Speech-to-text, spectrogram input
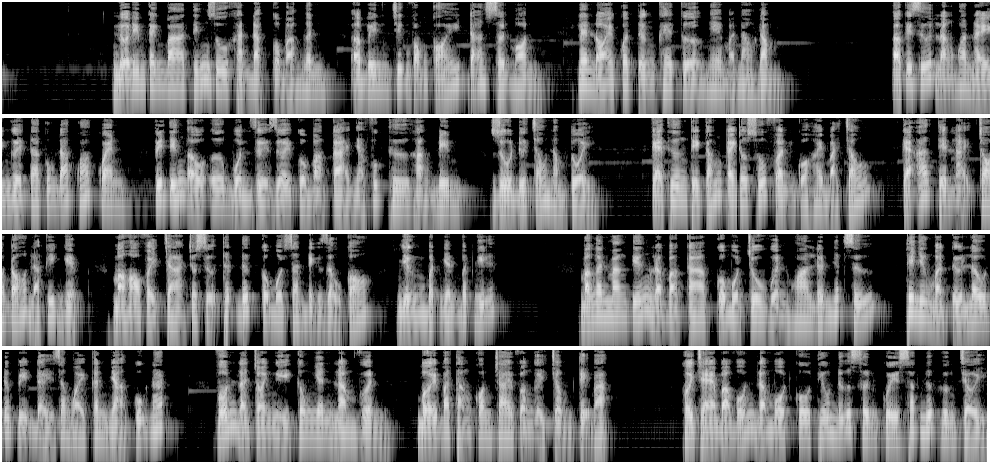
Nửa đêm canh ba tiếng du khàn đặc của bà Ngân ở bên chiếc võng cói đã sờn mòn, lên lỏi qua từng khe cửa nghe mà nao lòng. Ở cái xứ làng hoa này người ta cũng đã quá quen với tiếng ẩu ơ buồn rười rượi của bà cả nhà Phúc Thư hàng đêm dù đứa cháu năm tuổi – kẻ thương thì cắm cảnh cho số phận của hai bà cháu, kẻ ác thì lại cho đó là cái nghiệp, mà họ phải trả cho sự thất đức của một gia đình giàu có, nhưng bất nhân bất nghĩa. Bà ngân mang tiếng là bà cả của một chủ vườn hoa lớn nhất xứ, thế nhưng mà từ lâu đã bị đẩy ra ngoài căn nhà cũ nát, vốn là tròi nghỉ công nhân làm vườn bởi ba thằng con trai và người chồng tệ bạc. Hồi trẻ bà vốn là một cô thiếu nữ sơn quê sắc nước hương trời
